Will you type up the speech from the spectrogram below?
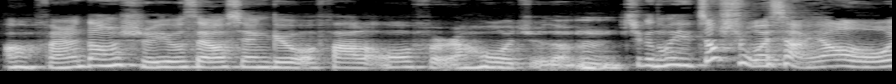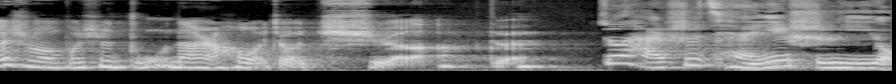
啊，反正当时 UCL 先给我发了 offer，然后我觉得，嗯，这个东西就是我想要的，我为什么不是读呢？然后我就去了。对，就还是潜意识里有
